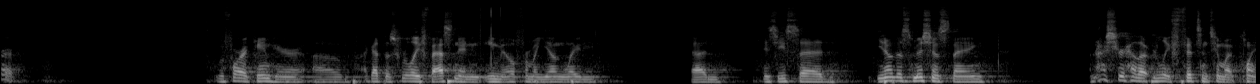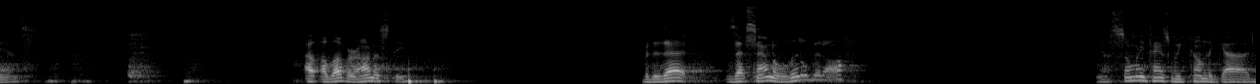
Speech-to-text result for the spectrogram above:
Prayer. Before I came here, uh, I got this really fascinating email from a young lady. And she said, You know, this missions thing, I'm not sure how that really fits into my plans. I, I love her honesty. But does that, does that sound a little bit off? You know, so many times we come to God,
